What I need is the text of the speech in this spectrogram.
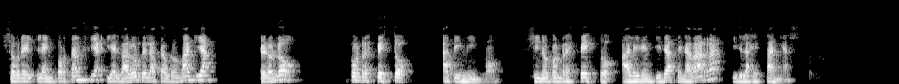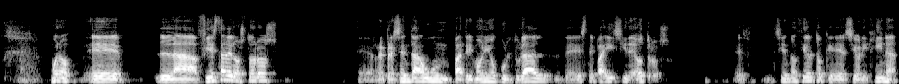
sobre la importancia y el valor de la tauromaquia, pero no con respecto a ti mismo, sino con respecto a la identidad de Navarra y de las Españas. Bueno, eh, la fiesta de los toros eh, representa un patrimonio cultural de este país y de otros. siendo cierto que se origina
